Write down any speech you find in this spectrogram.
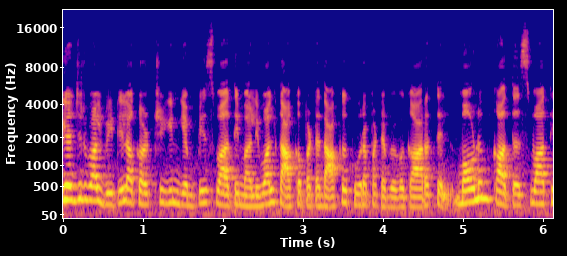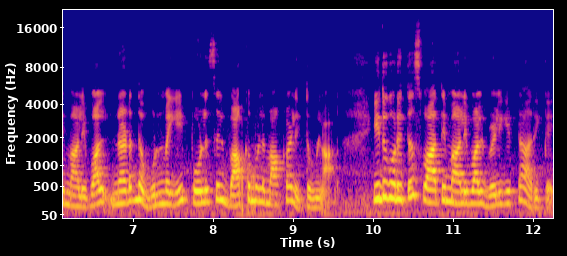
கெஜ்ரிவால் வீட்டில் அக்கட்சியின் எம்பி ஸ்வாதி மாலிவால் தாக்கப்பட்டதாக கூறப்பட்ட விவகாரத்தில் மௌனம் காத்த ஸ்வாதி மாலிவால் நடந்த உண்மையை போலீசில் வாக்குமூலமாக அளித்துள்ளார். இதுகுறித்து ஸ்வாதி மாலிவால் வெளியிட்ட அறிக்கை.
